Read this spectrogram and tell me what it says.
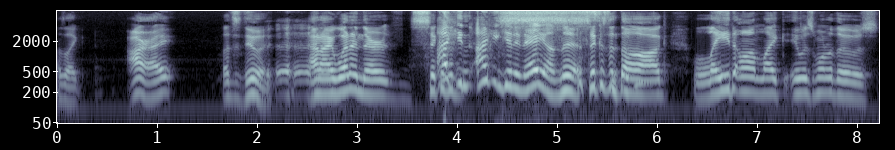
I was like, "All right, let's do it." And I went in there sick. As I a- can I can get an A on this. Sick as a dog, laid on like it was one of those,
